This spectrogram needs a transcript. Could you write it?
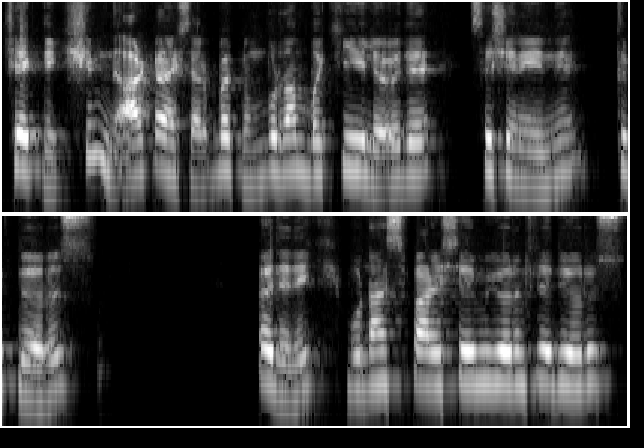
çektik. Şimdi arkadaşlar bakın buradan bakiye ile öde seçeneğini tıklıyoruz. Ödedik. Buradan siparişlerimi görüntüle diyoruz.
